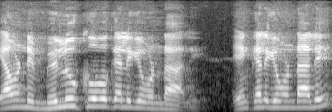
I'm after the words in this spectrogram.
ఏమండి మెలుకువ కలిగి ఉండాలి. ఏం కలిగి ఉండాలి?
